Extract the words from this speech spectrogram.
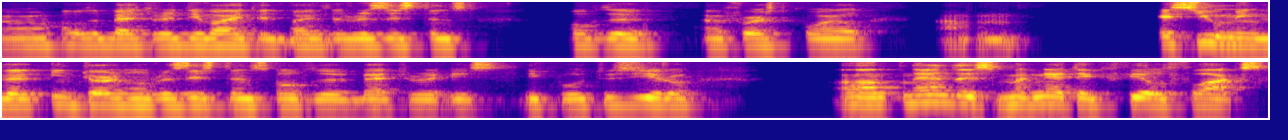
uh, of the battery divided by the resistance of the uh, first coil, um, assuming that internal resistance of the battery is equal to zero. Um, then this magnetic field flux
